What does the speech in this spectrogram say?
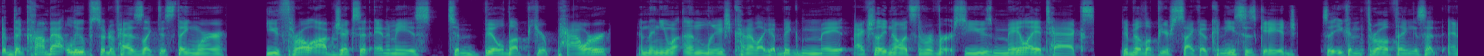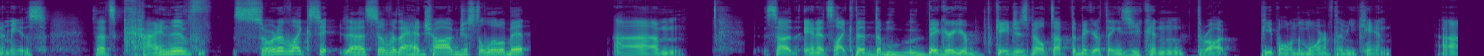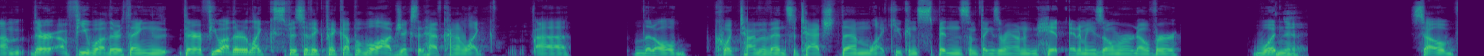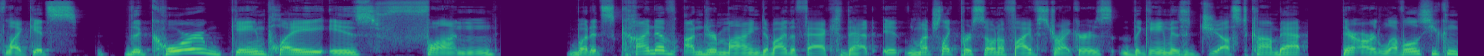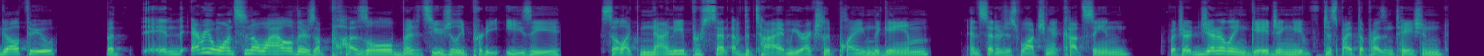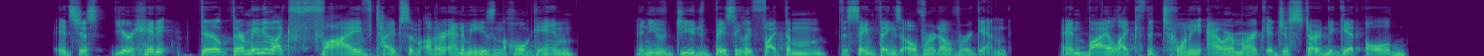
the combat loop sort of has like this thing where you throw objects at enemies to build up your power and then you unleash kind of like a big me actually no it's the reverse. You use melee attacks to build up your psychokinesis gauge so that you can throw things at enemies so that's kind of sort of like uh, silver the hedgehog just a little bit um so and it's like the the bigger your gauge is built up the bigger things you can throw at people and the more of them you can um, there are a few other things. There are a few other like specific pickupable objects that have kind of like uh, little quick time events attached to them. Like you can spin some things around and hit enemies over and over. What? Yeah. So like it's the core gameplay is fun, but it's kind of undermined by the fact that it much like Persona 5 Strikers, the game is just combat. There are levels you can go through, but in, every once in a while there's a puzzle, but it's usually pretty easy. So like 90% of the time you're actually playing the game instead of just watching a cutscene, which are generally engaging despite the presentation. It's just you're hitting there there are maybe like five types of other enemies in the whole game. and you you basically fight them the same things over and over again. And by like the 20 hour mark, it just started to get old.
